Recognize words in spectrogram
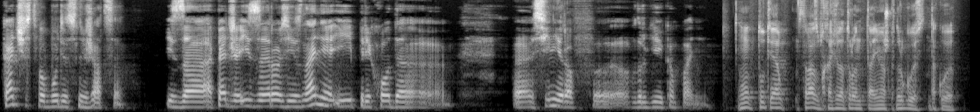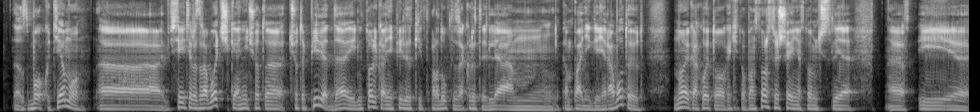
качество будет снижаться из-за, опять же, из-за эрозии знания и перехода э, синеров э, в другие компании. Ну, тут я сразу хочу затронуть немножко другую такую сбоку тему. Э, все эти разработчики, они что-то что пилят, да, и не только они пилят какие-то продукты закрытые для компаний, где они работают, но и какой-то, какие-то open source решения в том числе. Э, и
